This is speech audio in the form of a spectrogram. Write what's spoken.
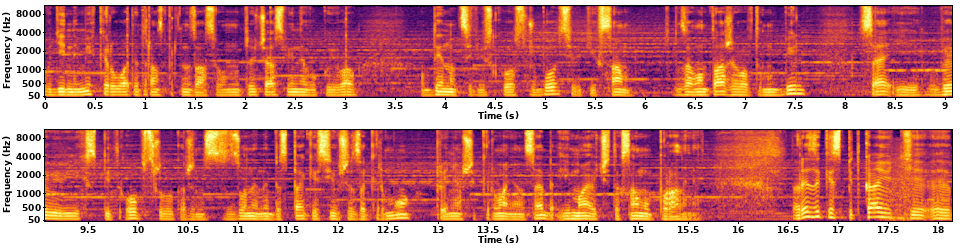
водій не міг керувати транспортним засобом. На той час він евакуював 11 військовослужбовців, яких сам завантажив автомобіль. Все і вивів їх з-під обстрілу, каже, з зони небезпеки, сівши за кермо, прийнявши керування на себе і маючи так само поранення. Ризики спіткають е,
